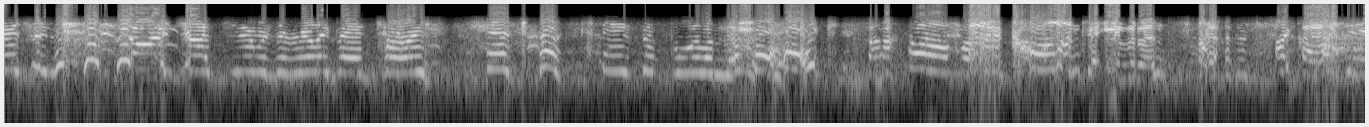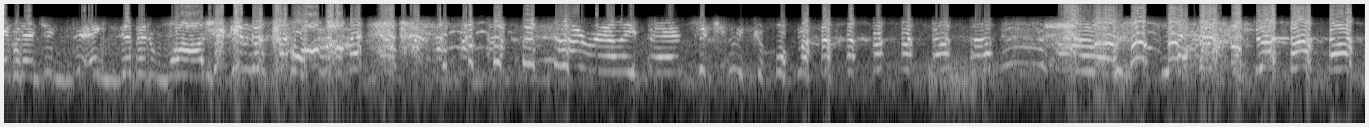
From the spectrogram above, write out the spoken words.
mention Sorry, Judge, it was a really bad curry. Here's the, here's the boil in the back. Oh, my. I call into evidence. I call into evidence. Ex exhibit one. Chicken the corner. a really bad chicken korma. oh, yeah.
